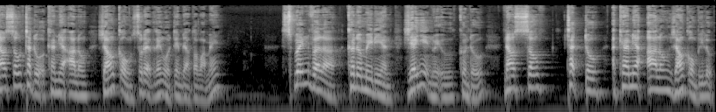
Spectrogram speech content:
နောက်ဆုံးထပ်တိုအခမ်းများအလုံးရောင်းကုန်ဆိုတဲ့သတင်းကိုတင်ပြသွားပါမယ် Spring Valley Condominium ရဲရင်ຫນွေဦးကွန်ဒိုနောက်ဆုံးထပ်တိုးအခမ်းအများအားလုံးရောင်းကုန်ပြီလို့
